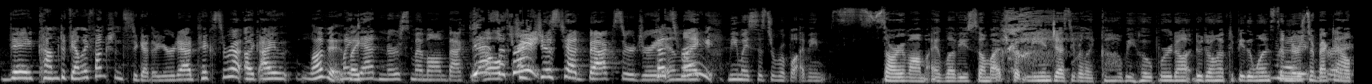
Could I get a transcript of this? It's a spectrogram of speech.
they come to family functions together. Your dad picks her up. Like I love it. My like, dad nursed my mom back to Yes, health. that's right. She just had back surgery, That's and like right. me and my sister were. both- I mean, sorry, mom, I love you so much, but me and Jesse were like, God, we hope we're not. We don't have to be the ones to Right, nurse her back to health.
